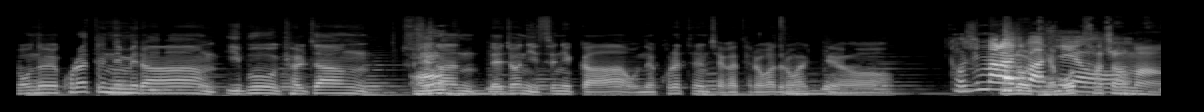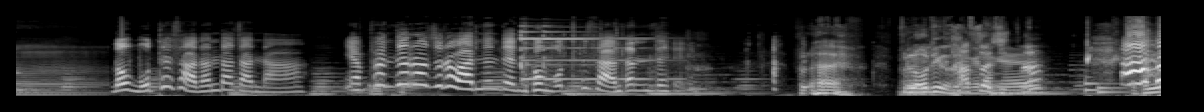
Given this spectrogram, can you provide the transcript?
오늘 코레트님이랑 2부 결장 2시간 내전이 있으니까 오늘 코레트는 제가 데려가도록 할게요 거짓말하지 너 마세요. 개못하잖아. 너 못해서 안 한다잖아. 야 편 들어주러 왔는데 너 못해서 안 한대. 불, 불 어디 갔어 진짜? 불러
